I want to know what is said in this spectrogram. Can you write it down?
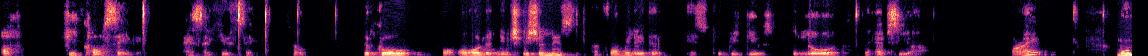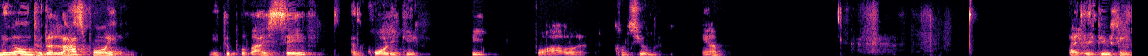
of feed cost saving. That's a huge thing. So the goal for all the nutritionists and formulators is to reduce, to lower the FCR. All right. Moving on to the last point, need to provide safe and quality feed for our consumers. Yeah. By reducing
